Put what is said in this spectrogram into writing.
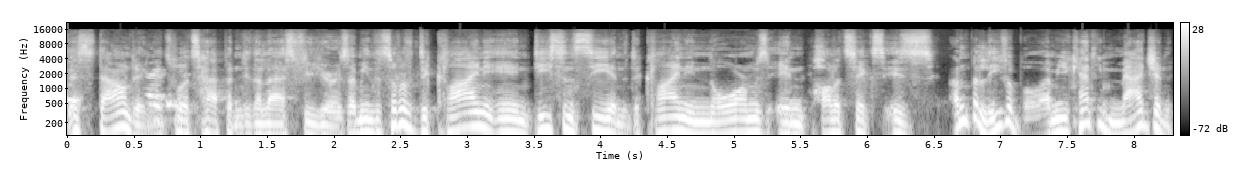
astounding. That's what's happened in the last few years. I mean, the sort of decline in decency and the decline in norms in politics is unbelievable. I mean, you can't imagine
